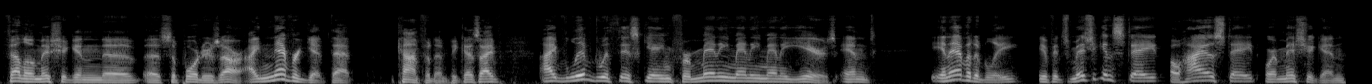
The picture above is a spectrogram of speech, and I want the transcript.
fellow Michigan uh, uh, supporters are. I never get that confident because I've I've lived with this game for many, many, many years, and inevitably, if it's Michigan State, Ohio State, or Michigan,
